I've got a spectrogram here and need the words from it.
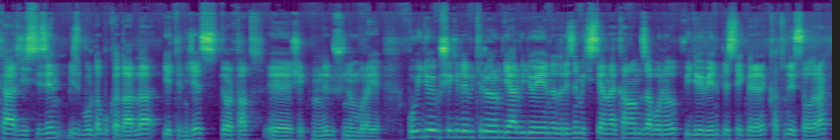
tercih sizin. Biz burada bu kadarla yetineceğiz. 4 at e, şeklinde düşündüm burayı. Bu videoyu bu şekilde bitiriyorum. Diğer video yayınladır. izlemek isteyenler kanalımıza abone olup videoyu beğenip destek vererek katıl üyesi olarak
